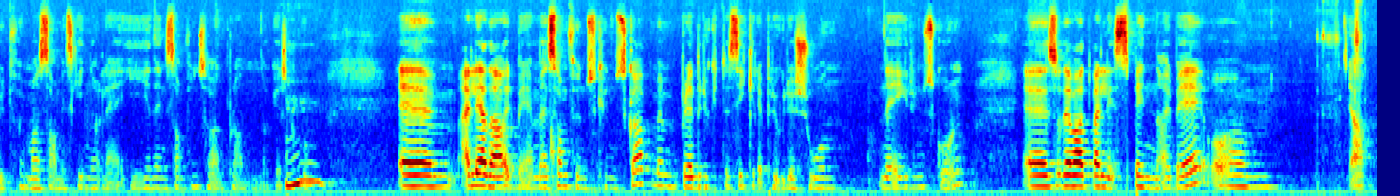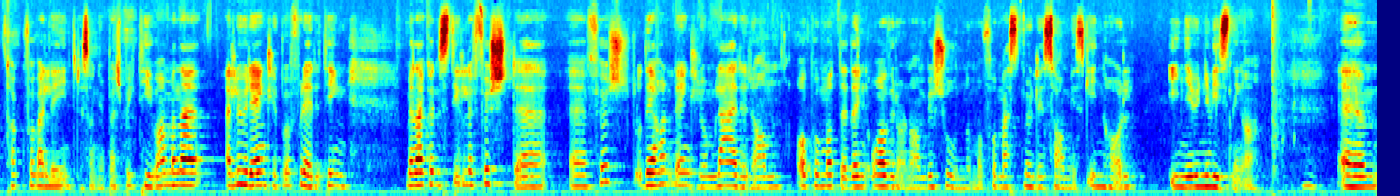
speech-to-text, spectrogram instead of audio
utforma samisk innholdet i den samfunnsfagplanen deres. Mm. Em, jeg leda arbeidet med samfunnskunnskap, men ble brukt til å sikre progresjon ned i grunnskolen. Eh, så det var et veldig spennende arbeid. Og ja, takk for veldig interessante perspektiver. Men jeg, jeg lurer egentlig på flere ting. Men jeg kan stille det første eh, først. Og det handler egentlig om lærerne og på en måte den overordna ambisjonen om å få mest mulig samisk innhold inn i undervisninga. Em,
